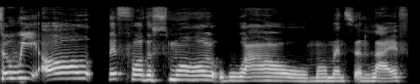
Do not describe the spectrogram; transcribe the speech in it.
So we all live for the small wow moments in life.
